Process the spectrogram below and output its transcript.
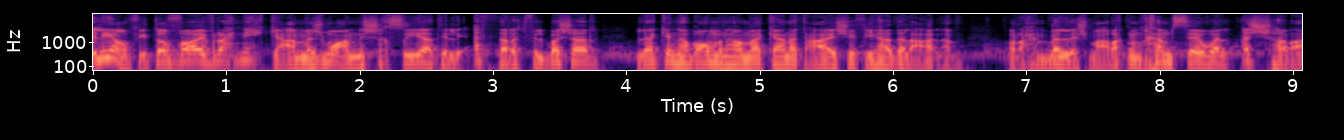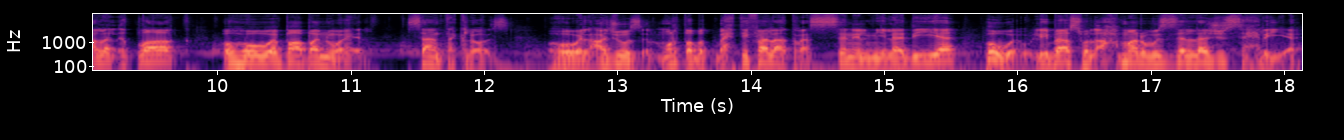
اليوم في Top Five رح نحكي عن مجموعة من الشخصيات اللي أثرت في البشر لكنها بعمرها ما كانت عايشة في هذا العالم. ورح نبلش مع رقم خمسة والأشهر على الإطلاق وهو بابا نويل سانتا كلوز. وهو العجوز المرتبط باحتفالات رأس السنة الميلادية هو ولباسه الأحمر والزلاجة السحرية.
